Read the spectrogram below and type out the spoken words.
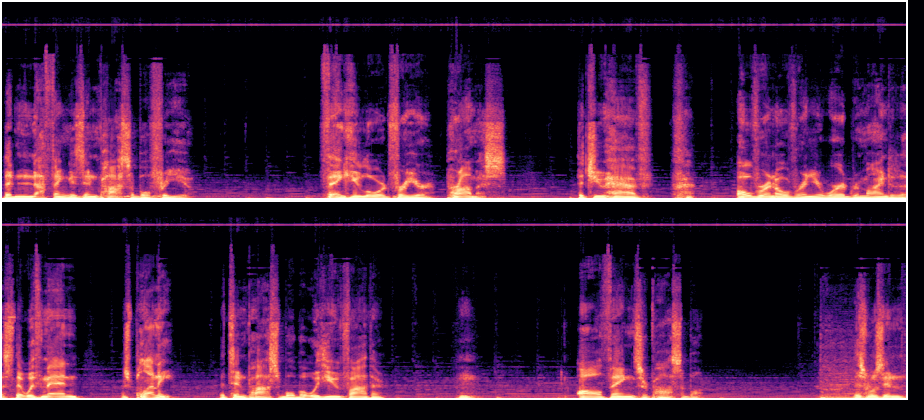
that nothing is impossible for you. Thank you, Lord, for your promise that you have over and over in your word reminded us that with men, there's plenty that's impossible, but with you, Father, hmm, all things are possible. This was in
